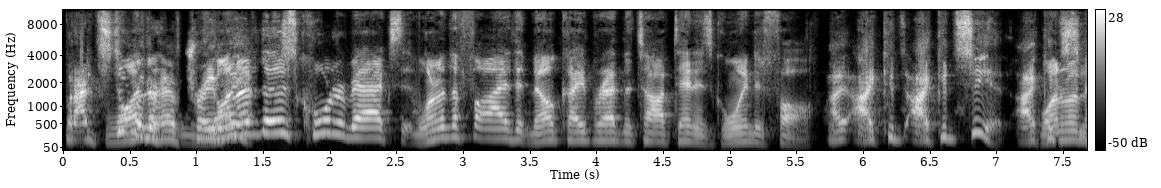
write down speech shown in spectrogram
But I'd still one rather have Trey one Lance. of those quarterbacks, one of the five that Mel Kiper had in the top 10 is going to fall. I, I could I could see it. I could One of see them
